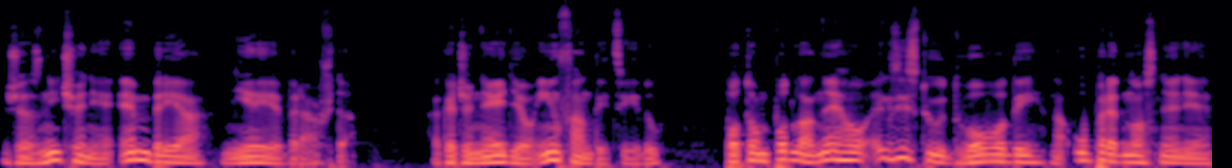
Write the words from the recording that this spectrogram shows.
že zničenie embria nie je vražda. A keďže nejde o infanticídu, potom podľa neho existujú dôvody na uprednostnenie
